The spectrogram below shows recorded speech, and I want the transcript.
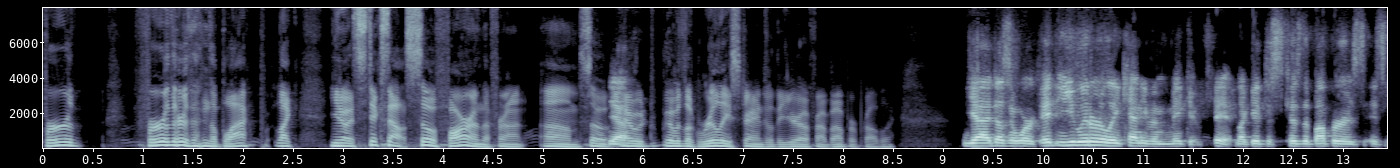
fur- further than the black like you know it sticks out so far on the front. Um so Yeah. it would it would look really strange with the euro front bumper probably. Yeah it doesn't work. It you literally can't even make it fit. Like it just because the bumper is is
